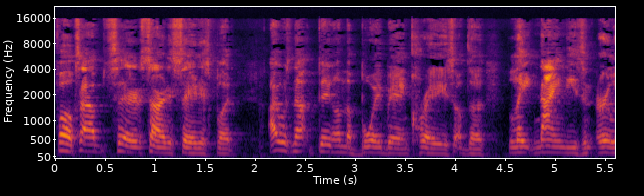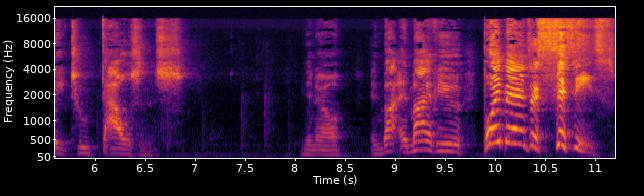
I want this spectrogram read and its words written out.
folks, I'm sorry to say this, but I was not big on the boy band craze of the late 90s and early 2000s. You know, in my, in my view, boy bands are sissies!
